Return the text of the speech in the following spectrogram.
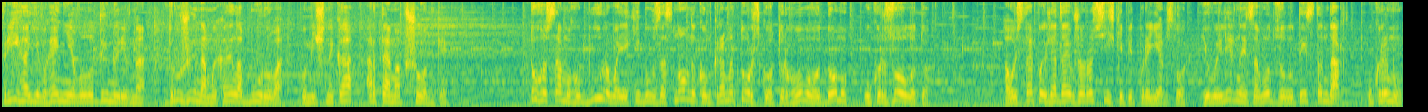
Фріга Євгенія Володимирівна, дружина Михайла Бурова, помічника Артема Пшонки. Того самого Бурова, який був засновником Краматорського торгового дому Укрзолото. А ось так виглядає вже російське підприємство ювелірний завод Золотий стандарт у Криму.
